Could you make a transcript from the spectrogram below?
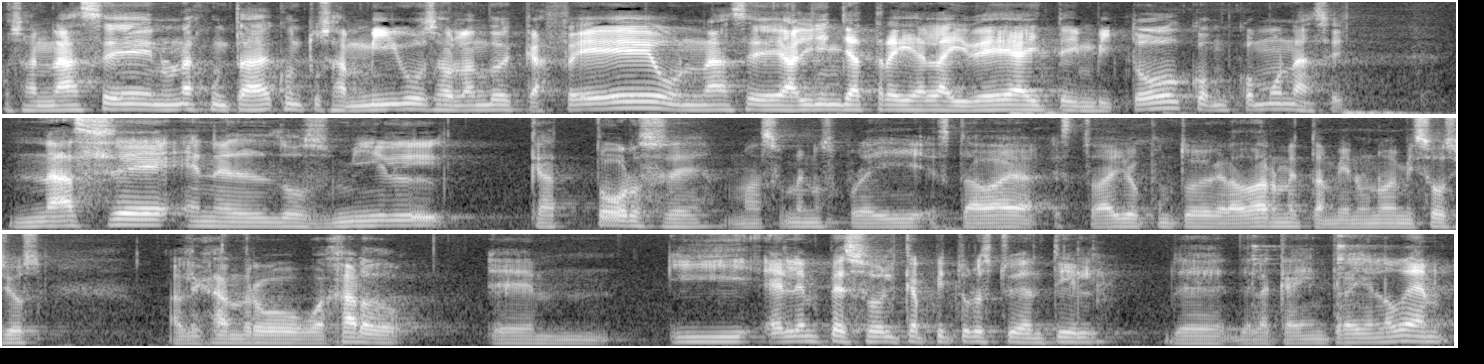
O sea, ¿nace en una juntada con tus amigos hablando de café o nace alguien ya traía la idea y te invitó? ¿Cómo, nace? Nace en el 2014, más o menos por ahí, estaba, estaba yo a punto de graduarme, también uno de mis socios, Alejandro Guajardo, em, y él empezó el capítulo estudiantil de, la calle Intra y en la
